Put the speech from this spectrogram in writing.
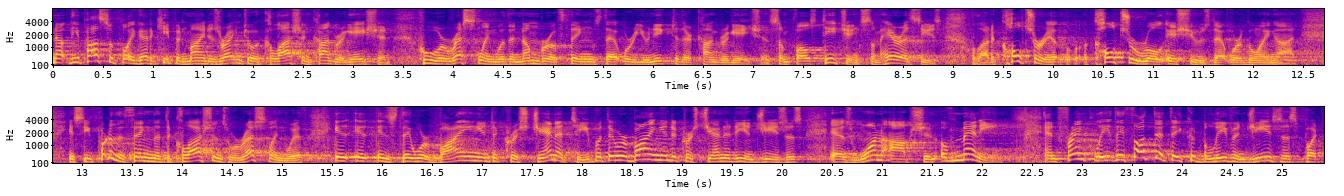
Now, the Apostle Paul, you got to keep in mind, is writing to a Colossian congregation who were wrestling with a number of things that were unique to their congregation some false teachings, some heresies, a lot of cultural, cultural issues that were going on. You see, part of the thing that the Colossians were wrestling with is, is they were buying into Christianity, but they were buying into Christianity and Jesus as one option of many. And frankly, they thought that they could believe in Jesus, but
